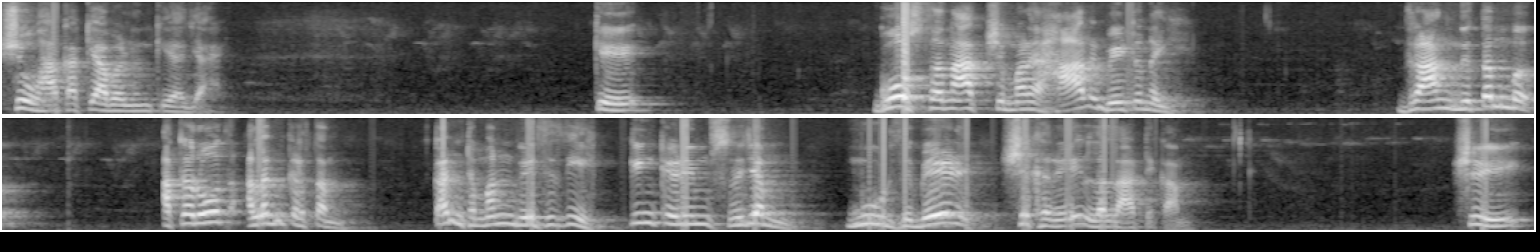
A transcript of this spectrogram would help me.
शोभा का क्या वर्णन किया जाए? कि गोस्तनाक्ष मणहार बेट नहीं, द्रांग नितंब अकरोत अलंकृतम, कंठ मन व्यथिति किंकिणिम सृजम मूर्ध बेण शिखरे ललाटिकाम। श्री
